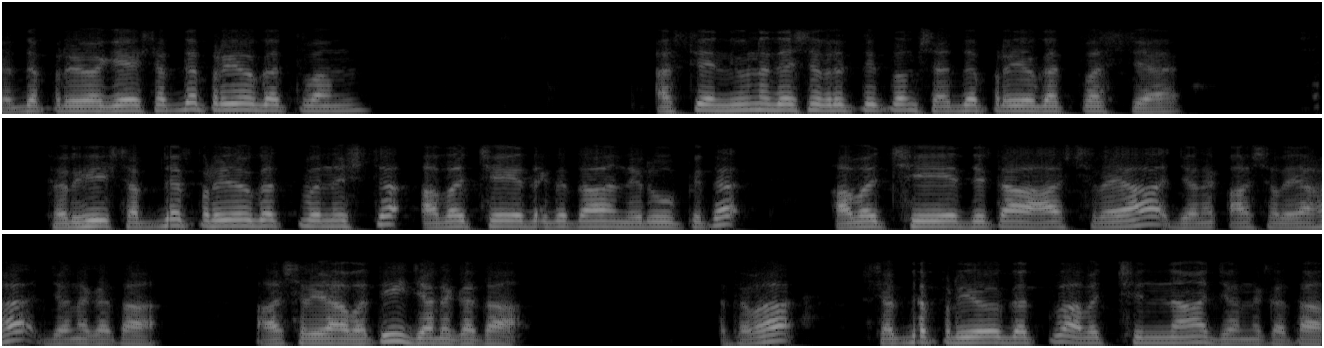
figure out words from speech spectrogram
शब्दप्रयोगे शब्दप्रयोगत्वम् अस्य न्यूनदेशवृत्तित्वं शब्दप्रयोगत्वस्य तर्हि शब्दप्रयोगत्वनिष्ठ अवच्छेदकता निरूपित अवच्छेदित आश्रया जन आश्रयः जनकता आश्रयावती जनकता। अथवा शब्दप्रयोगत्व अवच्छिन्ना जनकता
